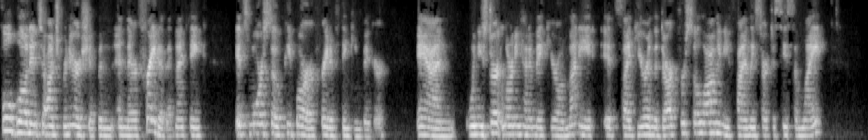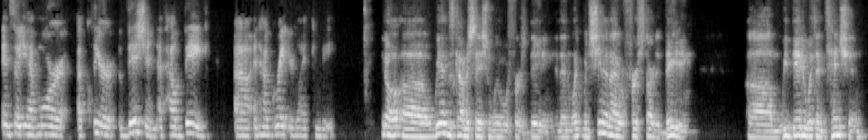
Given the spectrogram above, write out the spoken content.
full blown into entrepreneurship and, and they're afraid of it. And I think it's more so people are afraid of thinking bigger. And when you start learning how to make your own money, it's like you're in the dark for so long and you finally start to see some light. And so you have more a clear vision of how big uh, and how great your life can be you know, uh, we had this conversation when we were first dating, and then when, when Sheena and I were first started dating, um, we dated with intention,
